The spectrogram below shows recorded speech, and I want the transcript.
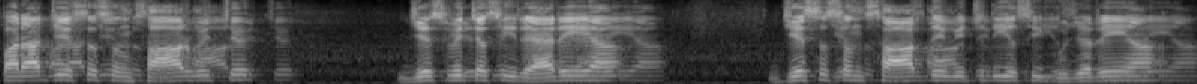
ਪਰ ਅੱਜ ਇਸ ਸੰਸਾਰ ਵਿੱਚ ਜਿਸ ਵਿੱਚ ਅਸੀਂ ਰਹਿ ਰਹੇ ਹਾਂ ਜਿਸ ਸੰਸਾਰ ਦੇ ਵਿੱਚ ਦੀ ਅਸੀਂ ਗੁਜ਼ਰ ਰਹੇ ਹਾਂ।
